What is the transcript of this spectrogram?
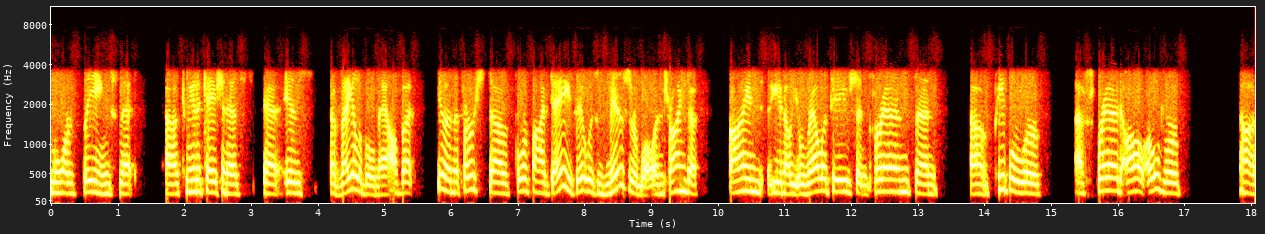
more things that uh, communication is uh, is available now. But you know, in the first uh, four or five days, it was miserable, and trying to find you know your relatives and friends and uh, people were uh, spread all over. Uh,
